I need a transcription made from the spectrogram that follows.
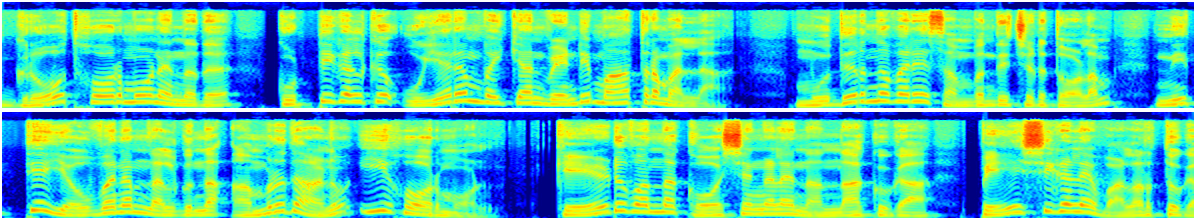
ഗ്രോത്ത് ഹോർമോൺ എന്നത് കുട്ടികൾക്ക് ഉയരം വയ്ക്കാൻ വേണ്ടി മാത്രമല്ല മുതിർന്നവരെ സംബന്ധിച്ചിടത്തോളം നിത്യ യൗവനം നൽകുന്ന അമൃതാണു ഈ ഹോർമോൺ. കേടുവന്ന കോശങ്ങളെ നന്നാക്കുക പേശികളെ വളർത്തുക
